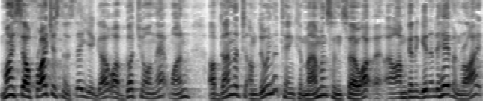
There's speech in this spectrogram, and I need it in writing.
my self righteousness. There you go. I've got you on that one. I've done the. T- I'm doing the Ten Commandments, and so I, I'm going to get into heaven, right?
